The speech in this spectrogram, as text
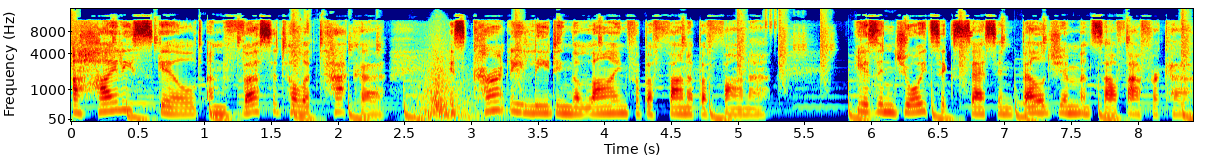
a highly skilled and versatile attacker, is currently leading the line for Bafana Bafana. He has enjoyed success in Belgium and South Africa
